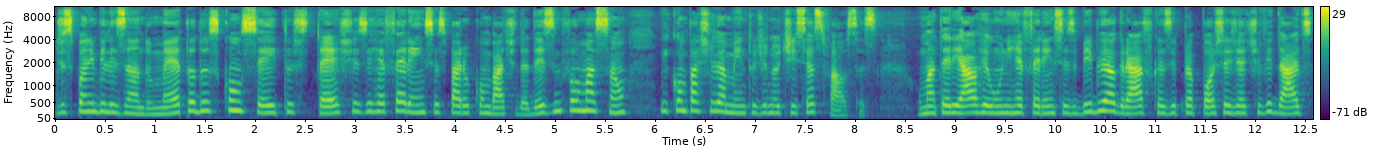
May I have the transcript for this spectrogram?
disponibilizando métodos, conceitos, testes e referências para o combate da desinformação e compartilhamento de notícias falsas. O material reúne referências bibliográficas e propostas de atividades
